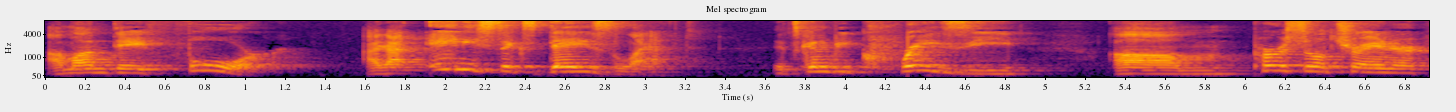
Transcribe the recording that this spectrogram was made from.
I'm on day four. I got 86 days left. It's gonna be crazy. Um, personal trainer,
